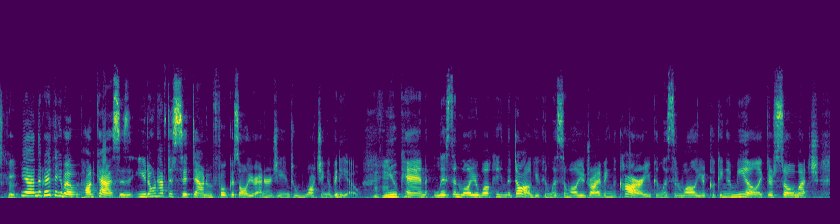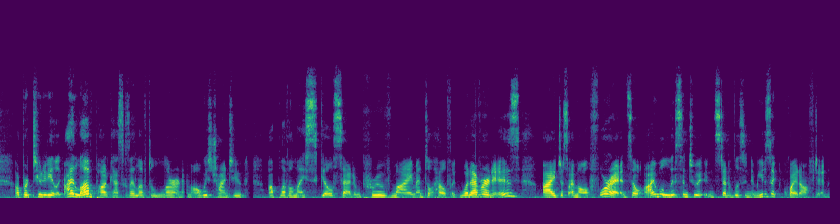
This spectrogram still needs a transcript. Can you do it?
It's good. Yeah, and the great thing about podcasts is you don't have to sit down and focus all your energy into watching a video. Mm-hmm. You can listen while you're walking the dog. You can listen while you're driving the car. You can listen while you're cooking a meal. Like there's so much opportunity. Like I love podcasts because I love to learn. I'm always trying to up level my skill set, improve my mental health. Like whatever it is, I just I'm all for it. And so I will listen to it instead of listening to music quite often.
